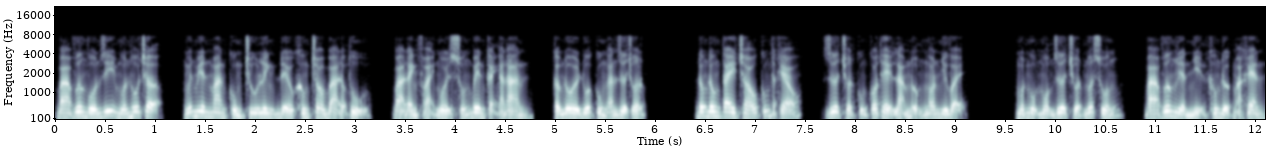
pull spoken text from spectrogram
Bà vương vốn dĩ muốn hỗ trợ nguyễn miên man cùng chu linh đều không cho bà đậu thủ bà đành phải ngồi xuống bên cạnh an an cầm đôi đũa cùng ăn dưa chuột. Đông đông tay cháu cũng thật khéo dưa chuột cũng có thể làm nộm ngon như vậy. Một ngụm mộm dưa chuột nuốt xuống bà vương liền nhịn không được mà khen.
